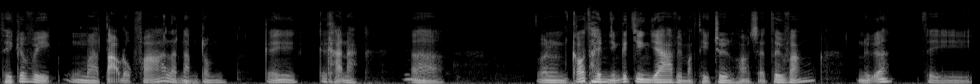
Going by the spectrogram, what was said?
thì cái việc mà tạo đột phá là nằm trong cái cái khả năng. À, có thêm những cái chuyên gia về mặt thị trường họ sẽ tư vấn nữa thì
